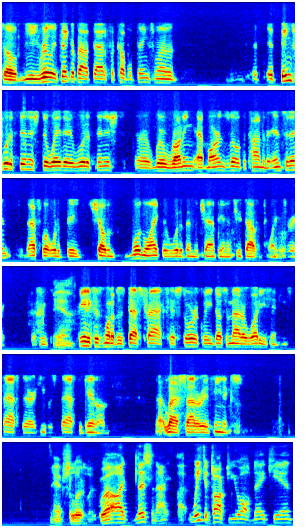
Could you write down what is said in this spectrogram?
so you really think about that. If a couple things went, if, if things would have finished the way they would have finished, uh, we're running at Martinsville at the time of the incident. That's what would have been Sheldon. More than likely, would have been the champion in 2023. He, yeah. Phoenix is one of his best tracks. Historically, it doesn't matter what he's in, he's fast there. He was fast again on that last Saturday at Phoenix. Absolutely. Well, I, listen, I, I, we could talk to you all day, Kenn.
